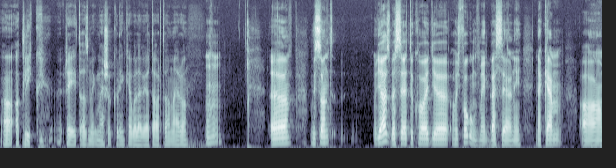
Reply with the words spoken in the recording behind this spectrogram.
A, a click rate az meg másokkal inkább a levél tartalmáról. Uh-huh. Ö, viszont ugye azt beszéltük, hogy, hogy fogunk még beszélni nekem a,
